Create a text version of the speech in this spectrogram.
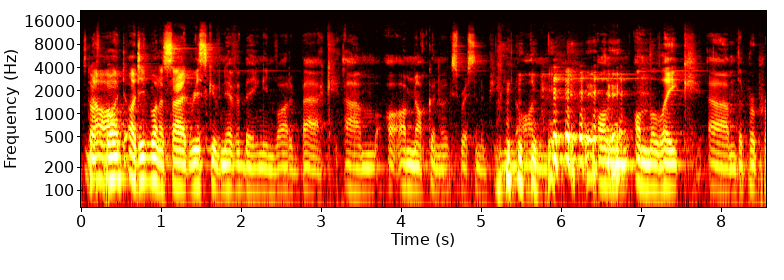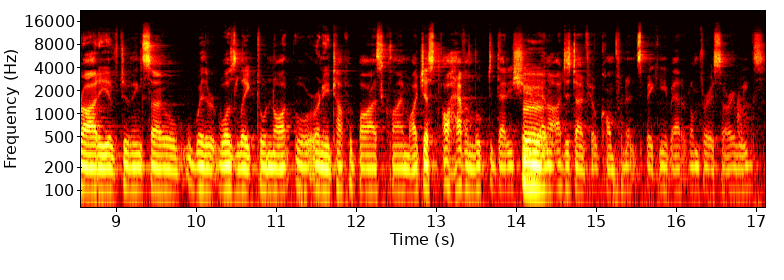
stuff, No, I, I did want to say, at risk of never being invited back, um, I- I'm not going to express an opinion on on, on the leak, um, the propriety of doing so, whether it was leaked or not, or any type of bias claim. I just I haven't looked at that issue, Mm. and I just don't feel confident speaking about it. I'm very sorry, Wigs.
